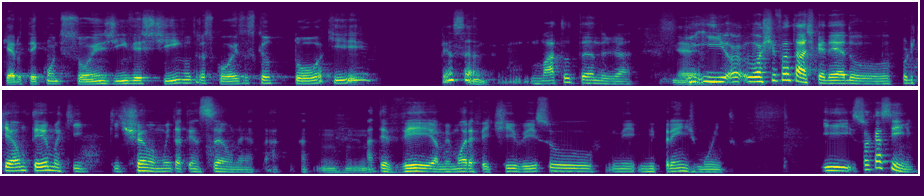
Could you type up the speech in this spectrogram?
quero ter condições de investir em outras coisas que eu tô aqui pensando. Matutando já. É. E, e, eu achei fantástica a ideia do. Porque é um tema que, que chama muita atenção, né? A, a, uhum. a TV, a memória afetiva, isso me, me prende muito. E só que assim,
